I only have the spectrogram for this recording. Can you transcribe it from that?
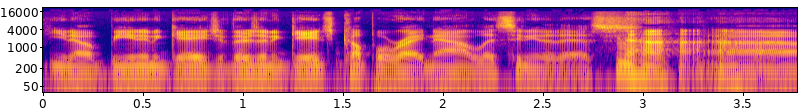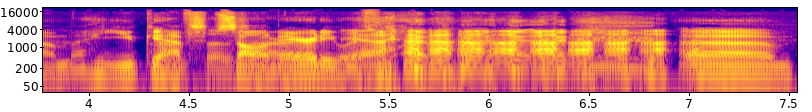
You know, being engaged. If there's an engaged couple right now listening to this, um, you could I'm have so solidarity sorry. with Yeah. them. um,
